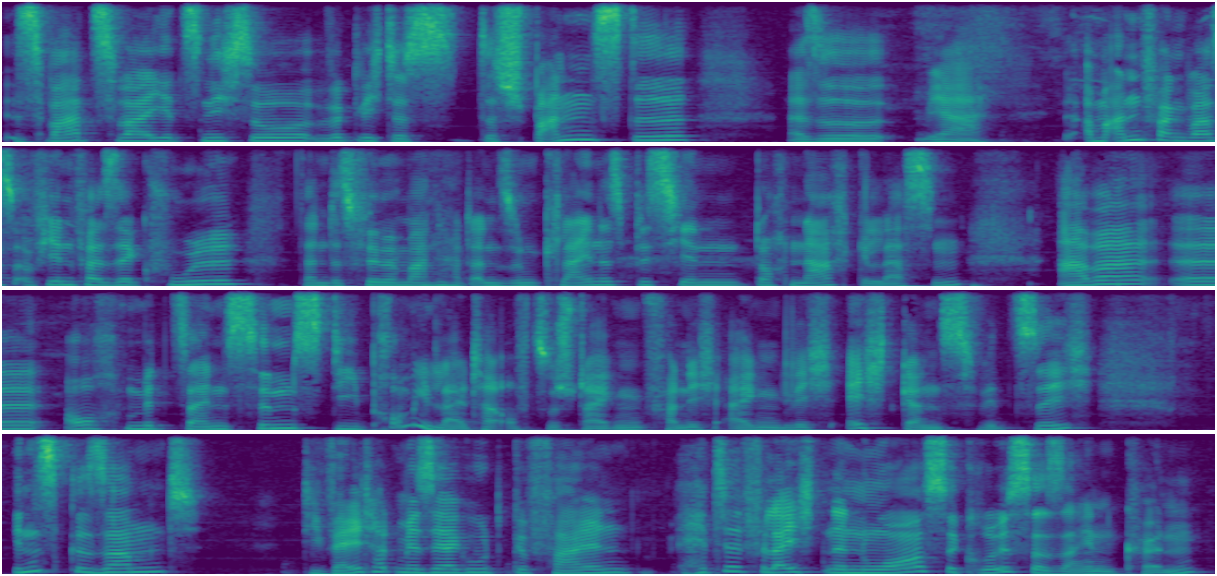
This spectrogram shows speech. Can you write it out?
Es war zwar jetzt nicht so wirklich das, das Spannendste, also ja, am Anfang war es auf jeden Fall sehr cool. Dann das Filmemachen hat dann so ein kleines bisschen doch nachgelassen. Aber äh, auch mit seinen Sims die Promi-Leiter aufzusteigen, fand ich eigentlich echt ganz witzig. Insgesamt, die Welt hat mir sehr gut gefallen. Hätte vielleicht eine Nuance größer sein können.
